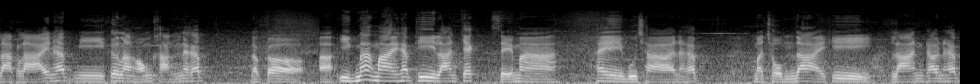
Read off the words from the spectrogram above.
หลากหลายนะครับ มีเครื่องรางของขลังนะครับ แล้วก็อ่าอีกมากมายครับที่ร้านแจ็คเสมาให้บูชานะครับ มาชมได้ที่ร้านเขานะครับ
